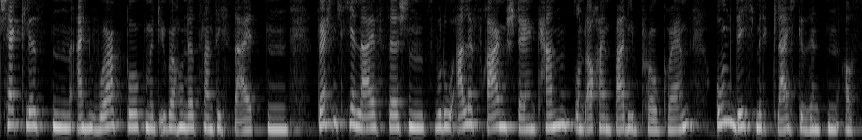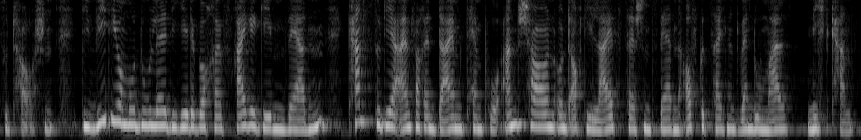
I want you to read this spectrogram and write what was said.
Checklisten, ein Workbook mit über 120 Seiten, wöchentliche Live-Sessions, wo du alle Fragen stellen kannst und auch ein Buddy-Programm, um dich mit Gleichgesinnten auszutauschen. Die Videomodule, die jede Woche freigegeben werden, kannst du dir einfach in deinem Tempo anschauen und auch die Live-Sessions werden aufgezeichnet, wenn du mal nicht kannst.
